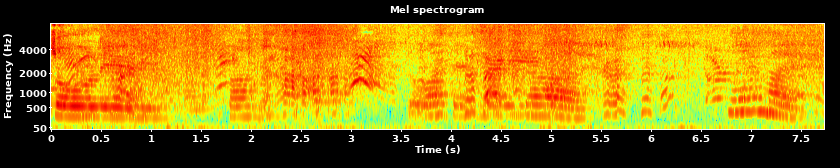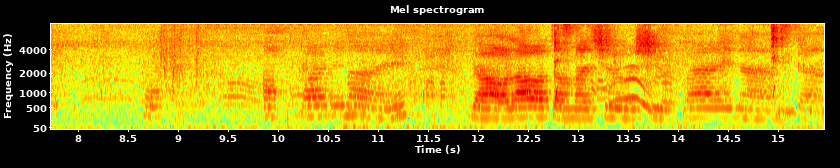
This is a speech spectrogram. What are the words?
โจเลนบ้างแต่ว่าเป็นไม่ได้ไม่ใหม่ อะว่ายไปไหน เดี๋ยวเราจะมาเชิญชุดว่ายน้ำกัน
